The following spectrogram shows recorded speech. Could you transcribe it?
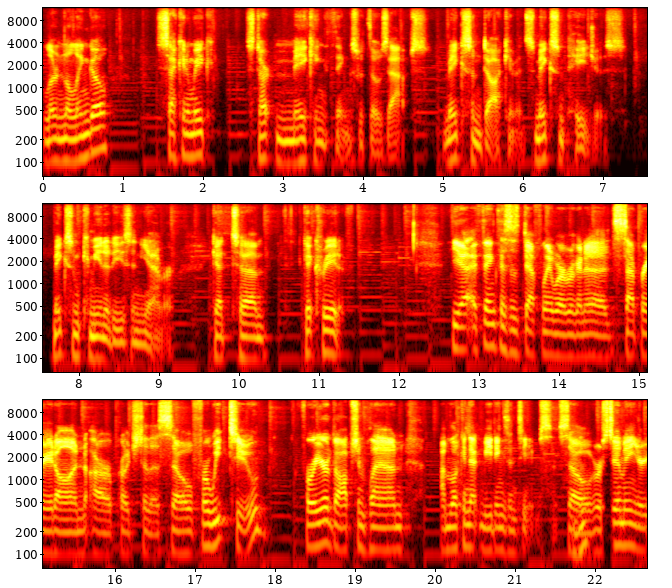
Learn the lingo. Second week, start making things with those apps. Make some documents, make some pages, make some communities in Yammer. Get um, get creative. Yeah, I think this is definitely where we're going to separate on our approach to this. So for week two, for your adoption plan, I'm looking at meetings and teams. So mm-hmm. we're assuming you're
